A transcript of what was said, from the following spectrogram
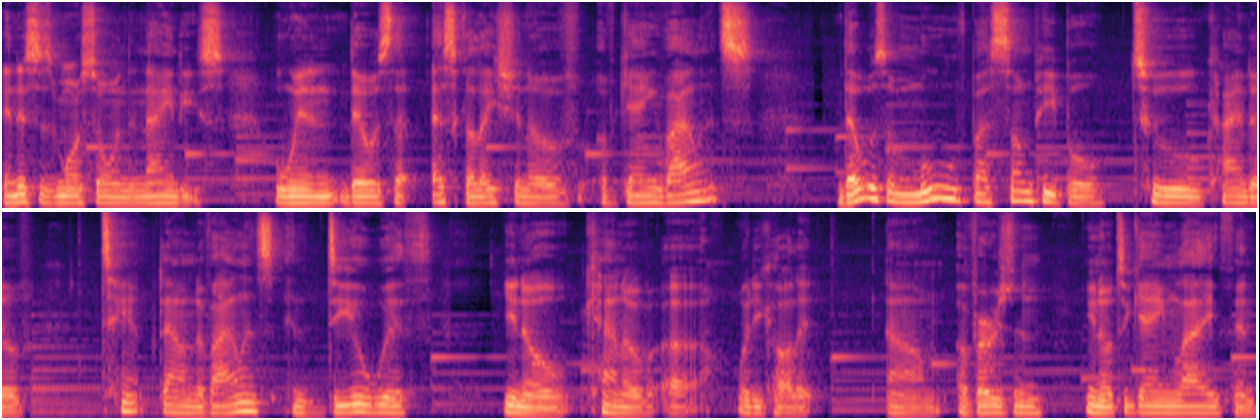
and this is more so in the 90s when there was the escalation of of gang violence, there was a move by some people to kind of tamp down the violence and deal with, you know, kind of uh what do you call it? Um aversion, you know, to game life and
